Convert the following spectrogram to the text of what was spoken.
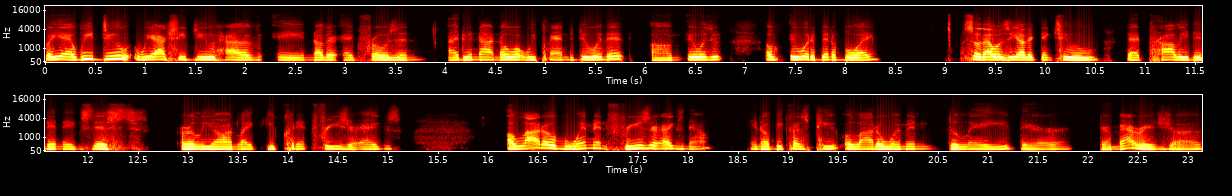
But yeah we do we actually do have another egg frozen. I do not know what we plan to do with it. Um it was a, a- it would have been a boy. So that was the other thing too that probably didn't exist early on like you couldn't freeze your eggs. A lot of women freeze their eggs now you know because pe- a lot of women delay their their marriage. Uh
